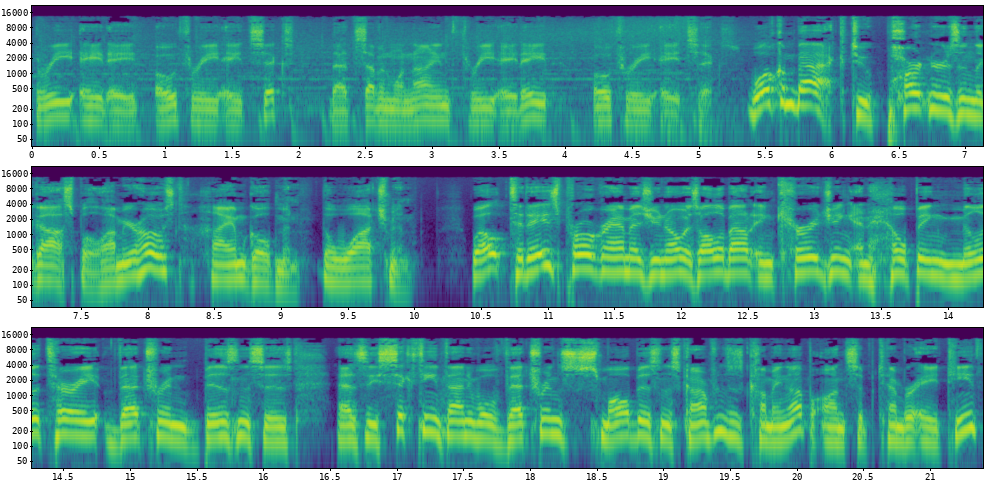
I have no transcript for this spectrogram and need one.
388 0386. That's 719 388 0386. Welcome back to Partners in the Gospel. I'm your host, Chaim Goldman, the Watchman. Well, today's program, as you know, is all about encouraging and helping military veteran businesses as the 16th annual Veterans Small Business Conference is coming up on September 18th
